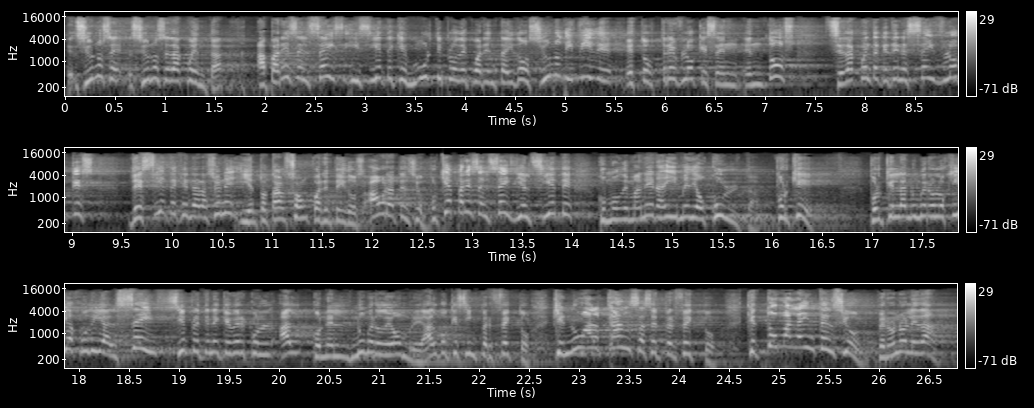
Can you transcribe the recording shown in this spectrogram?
Eh, si uno, se, si uno se da cuenta, aparece el 6 y 7 que es múltiplo de 42. Si uno divide estos tres bloques en, en dos, se da cuenta que tiene seis bloques de siete generaciones y en total son 42. Ahora atención, ¿por qué aparece el 6 y el 7 como de manera ahí media oculta? ¿Por qué? Porque en la numerología judía el 6 siempre tiene que ver con, el número de hombre, algo que es imperfecto, que no alcanza a ser perfecto, que toma la intención, pero no le da.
